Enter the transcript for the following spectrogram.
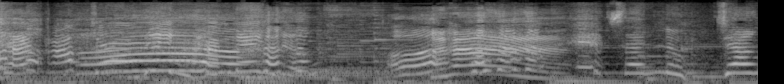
เชิญครับเชิญเออสนุกจัง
